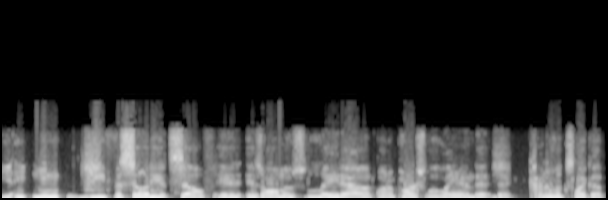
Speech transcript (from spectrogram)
You, the facility itself is, is, almost laid out on a parcel of land that, that kind of looks like a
